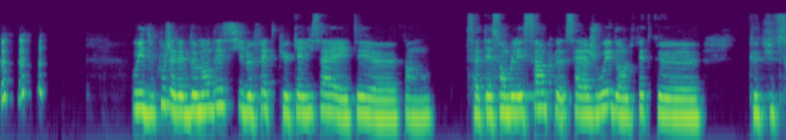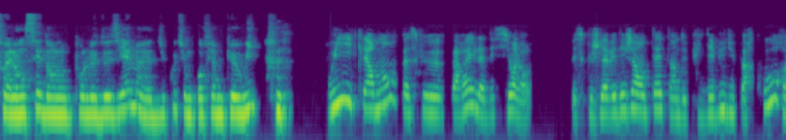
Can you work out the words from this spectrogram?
oui, du coup j'allais te demander si le fait que Kalissa a été, euh, enfin ça t'ait semblé simple, ça a joué dans le fait que que tu te sois lancée dans, pour le deuxième. Du coup tu me confirmes que oui. Oui, clairement, parce que pareil, la décision, alors, parce que je l'avais déjà en tête hein, depuis le début du parcours,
